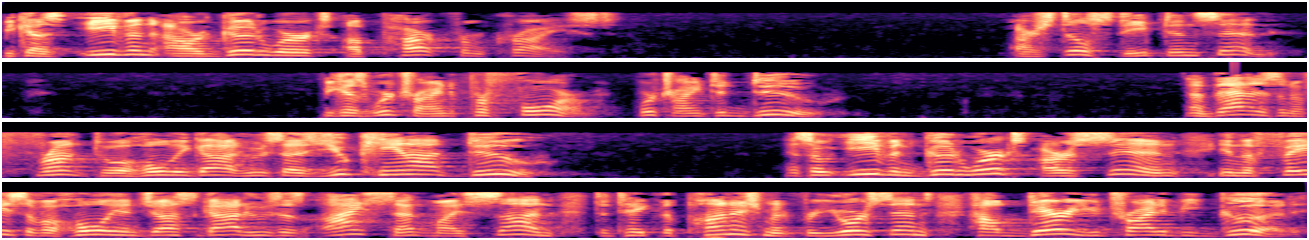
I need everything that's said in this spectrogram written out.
Because even our good works apart from Christ are still steeped in sin. Because we're trying to perform. We're trying to do. And that is an affront to a holy God who says, you cannot do. And so even good works are sin in the face of a holy and just God who says, I sent my son to take the punishment for your sins. How dare you try to be good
